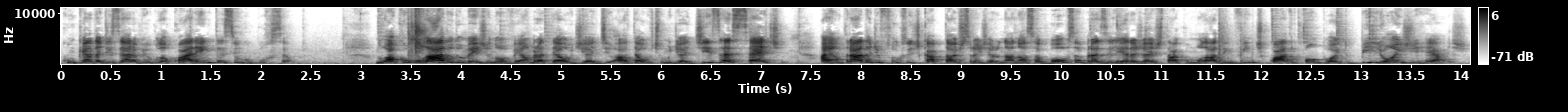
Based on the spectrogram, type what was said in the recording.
com queda de 0,45%. No acumulado do mês de novembro até o, dia, até o último dia 17, a entrada de fluxo de capital estrangeiro na nossa bolsa brasileira já está acumulado em 24,8 bilhões de reais.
